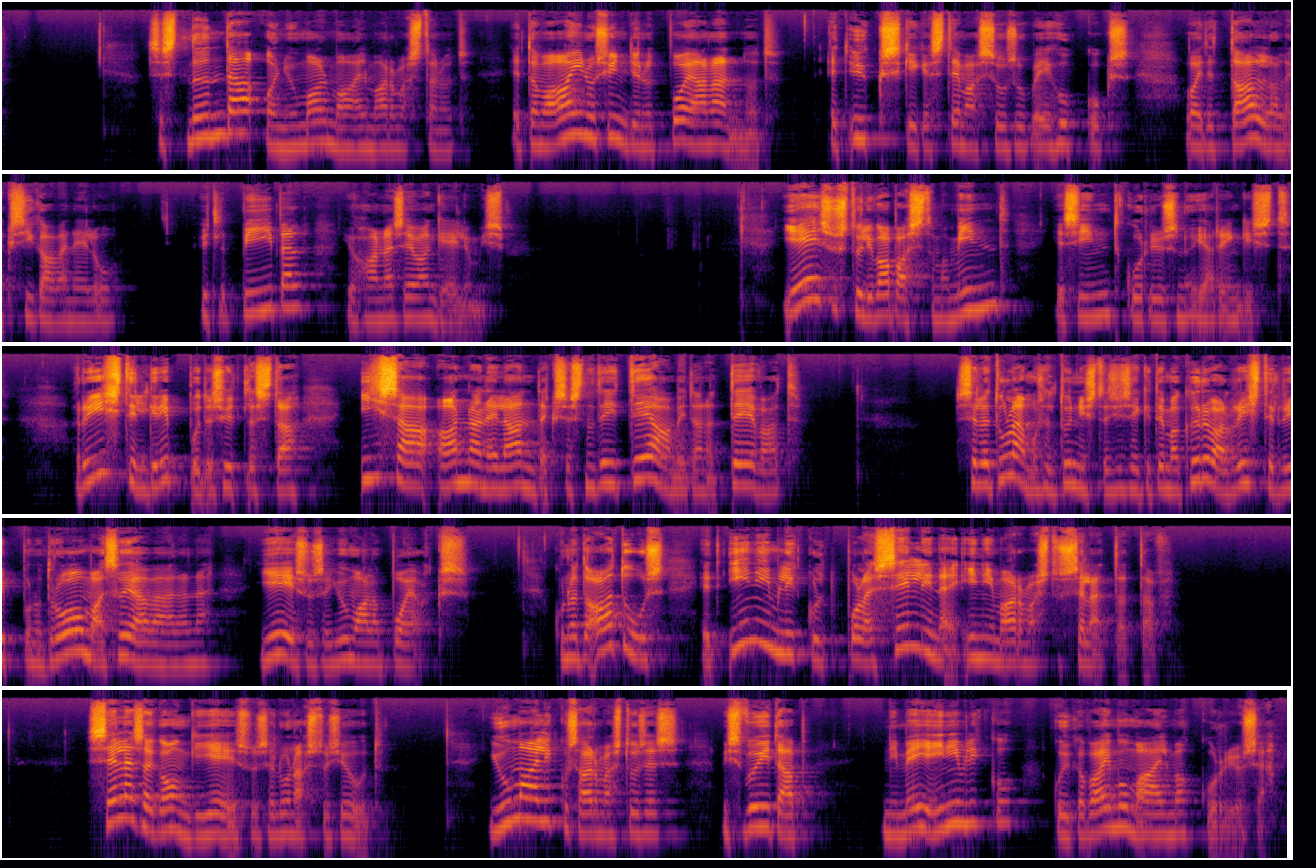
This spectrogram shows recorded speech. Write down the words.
sest nõnda on Jumal maailma armastanud, et oma ainusündinud poja on andnud, et ükski, kes temasse usub, ei hukkuks, vaid et tal oleks igavene elu. ütleb piibel Johannese evangeeliumis. Jeesus tuli vabastama mind ja sind kurjuse nõiaringist. ristil krippudes ütles ta, isa, anna neile andeks, sest nad ei tea, mida nad teevad. Selle tulemusel tunnistas isegi tema kõrval ristil rippunud Rooma sõjaväelane Jeesuse Jumala pojaks. kuna ta adus, et inimlikult pole selline inimarmastus seletatav. selles aga ongi Jeesuse lunastusjõud. jumalikus armastuses, mis võidab nii meie inimliku kui ka vaimumaailma kurjuse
